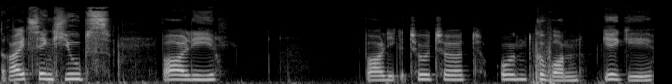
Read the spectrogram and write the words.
13 Cubes. Barley. Barley getötet und gewonnen. GG.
